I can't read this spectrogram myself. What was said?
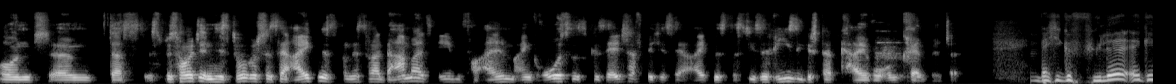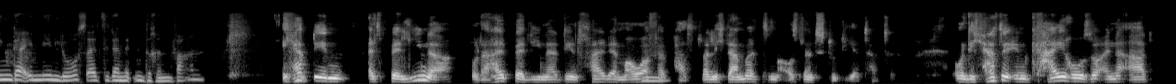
Und ähm, das ist bis heute ein historisches Ereignis. Und es war damals eben vor allem ein großes gesellschaftliches Ereignis, das diese riesige Stadt Kairo umkrempelte. Welche Gefühle äh, gingen da in Ihnen los, als Sie da mittendrin waren? Ich habe den als Berliner oder Halbberliner den Fall der Mauer mhm. verpasst, weil ich damals im Ausland studiert hatte. Und ich hatte in Kairo so eine Art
